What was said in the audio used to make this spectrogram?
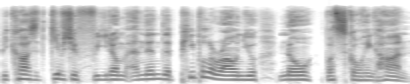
because it gives you freedom and then the people around you know what's going on.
